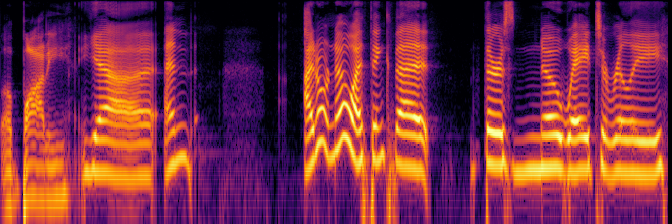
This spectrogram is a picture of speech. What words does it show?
a, a body. Yeah, and I don't know. I think that there's no way to really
